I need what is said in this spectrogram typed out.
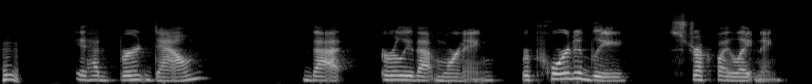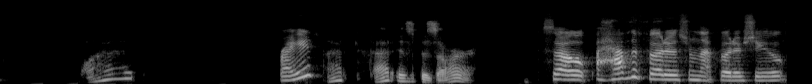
Hmm. it had burnt down that early that morning reportedly struck by lightning. What? Right That that is bizarre. So I have the photos from that photo shoot.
